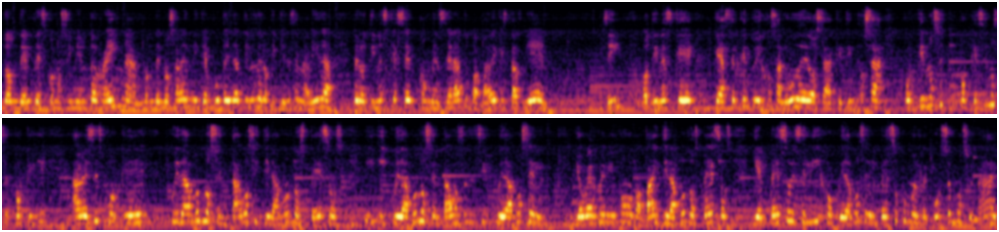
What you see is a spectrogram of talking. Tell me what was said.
donde el desconocimiento reina, donde no sabes ni qué puta idea tienes de lo que quieres en la vida, pero tienes que ser, convencer a tu papá de que estás bien, ¿sí? O tienes que, que, hacer que tu hijo salude, o sea, que o sea, ¿por qué no sé, por qué no sé, por qué, a veces porque cuidamos los centavos y tiramos los pesos, y, cuidamos los centavos, es decir, cuidamos el, yo verme bien como papá y tiramos los pesos. Y el peso es el hijo, cuidamos el peso como el recurso emocional,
